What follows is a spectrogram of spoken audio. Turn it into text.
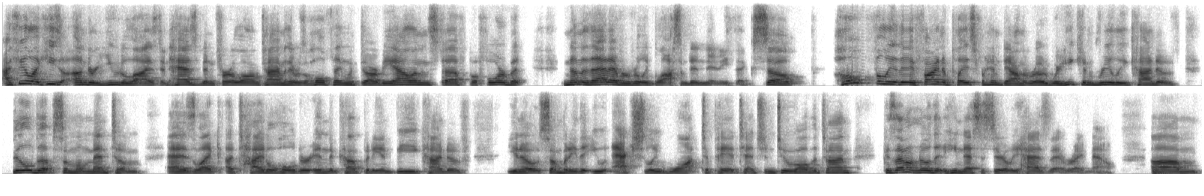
I feel like he's underutilized and has been for a long time. And there was a whole thing with Darby Allin and stuff before, but none of that ever really blossomed into anything. So hopefully they find a place for him down the road where he can really kind of build up some momentum as like a title holder in the company and be kind of you know somebody that you actually want to pay attention to all the time because I don't know that he necessarily has that right now. Mm-hmm. Um,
